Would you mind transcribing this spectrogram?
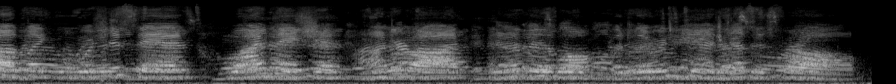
public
